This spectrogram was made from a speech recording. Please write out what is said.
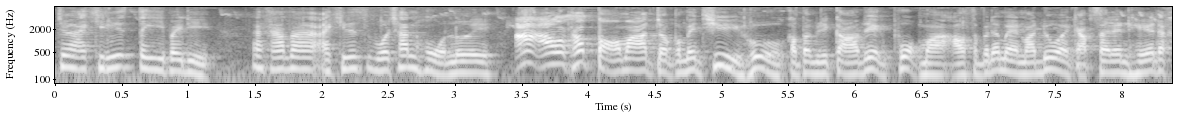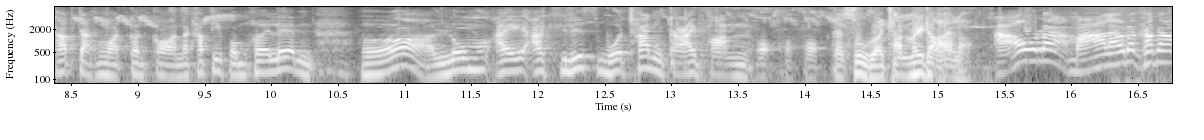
เจอไอคิริสตีไปดิ นะครับนะไอคิริสเวอร์ชันโหดเลยอะเอาครับต่อมาจบกันไปที่โอ้กับอเมริกาเรียกพวกมาเอาสไปเดอร์แมนมาด้วยกับไซเลนเฮดนะครับจากหมอดก่อนๆนะครับที่ผมเคยเล่นเออลมไออะคิริสเวอร์ชันกลายพันธุ์จะสู้กับฉันไม่ได้หรอกเอาละมาแล้วนะครับนะ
